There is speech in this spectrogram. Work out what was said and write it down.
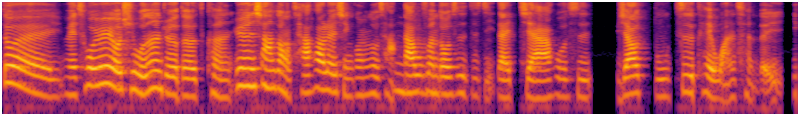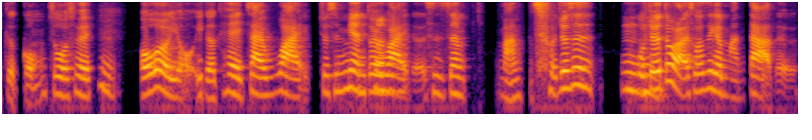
对，没错，因为尤其我真的觉得，可能因为像这种插画类型工作场，大部分都是自己在家或是比较独自可以完成的一一个工作，所以偶尔有一个可以在外，就是面对外的，是真蛮不错。就是我觉得对我来说是一个蛮大的。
